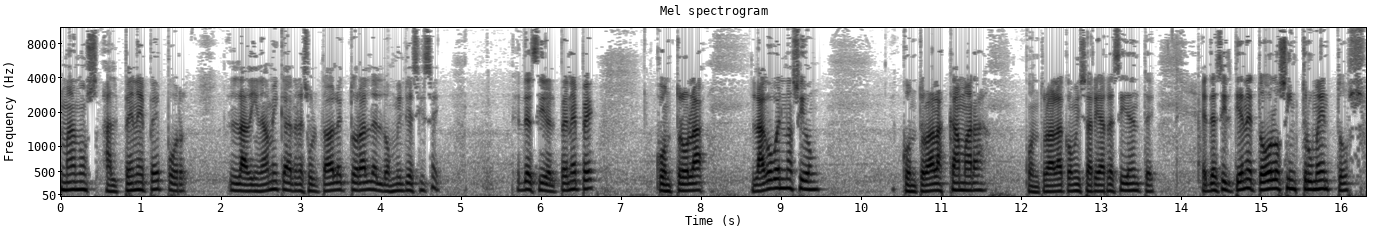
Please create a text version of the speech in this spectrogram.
manos al PNP por la dinámica del resultado electoral del 2016. Es decir, el PNP controla la gobernación, controla las cámaras, controla la comisaría residente, es decir, tiene todos los instrumentos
